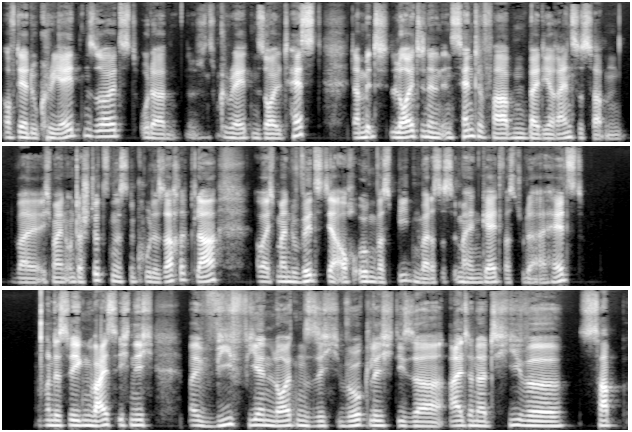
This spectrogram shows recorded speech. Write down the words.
auf der du createn sollst oder createn solltest, damit Leute einen Incentive haben, bei dir reinzusubben. Weil ich meine, unterstützen ist eine coole Sache, klar, aber ich meine, du willst ja auch irgendwas bieten, weil das ist immerhin Geld, was du da erhältst. Und deswegen weiß ich nicht, bei wie vielen Leuten sich wirklich dieser alternative Sub,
